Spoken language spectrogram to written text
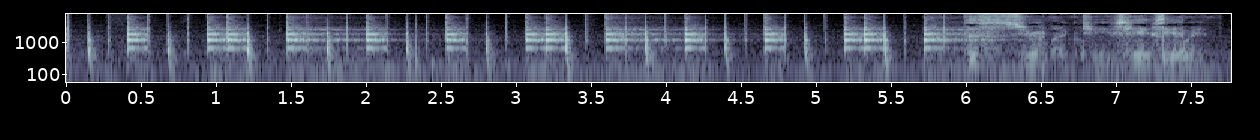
que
